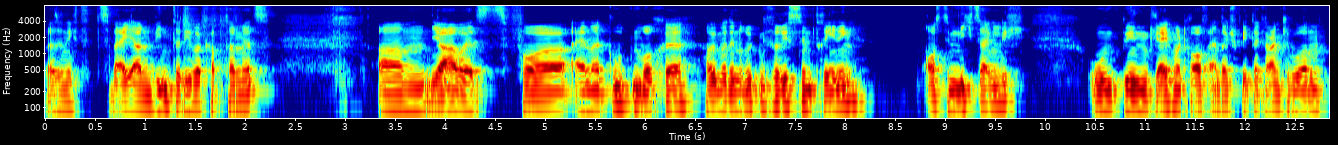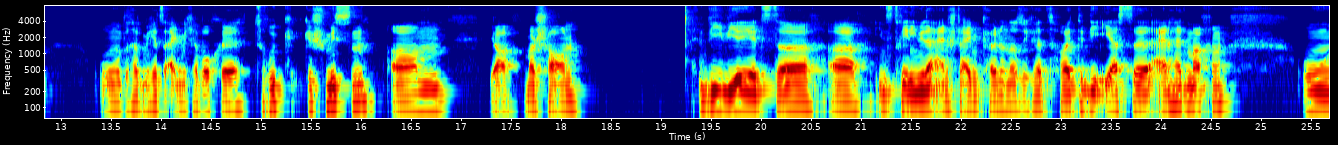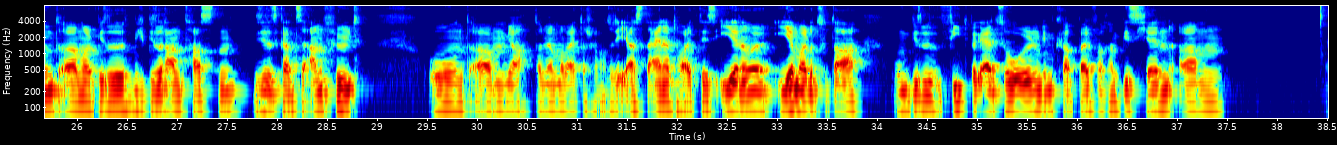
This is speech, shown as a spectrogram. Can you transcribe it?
weiß ich nicht, zwei Jahren Winter, die wir gehabt haben jetzt. Ähm, ja, aber jetzt vor einer guten Woche habe ich mir den Rücken verrissen im Training, aus dem Nichts eigentlich, und bin gleich mal drauf, einen Tag später krank geworden. Und das hat mich jetzt eigentlich eine Woche zurückgeschmissen. Ähm, ja, mal schauen, wie wir jetzt äh, äh, ins Training wieder einsteigen können. Also ich werde heute die erste Einheit machen und äh, mal ein bisschen, mich ein bisschen rantasten, wie sich das Ganze anfühlt. Und ähm, ja, dann werden wir weiterschauen. Also die erste Einheit heute ist eher mal, eher mal dazu da, um ein bisschen Feedback einzuholen, dem Körper einfach ein bisschen ähm,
